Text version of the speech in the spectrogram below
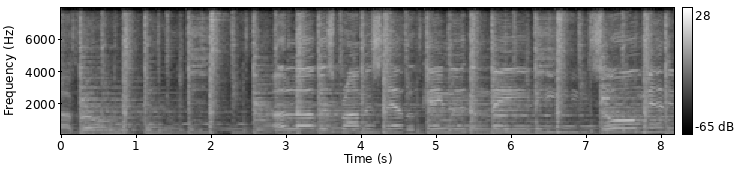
are broken. A lover's promise never came with a maybe. So many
